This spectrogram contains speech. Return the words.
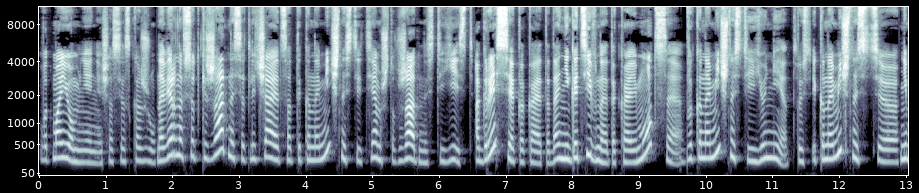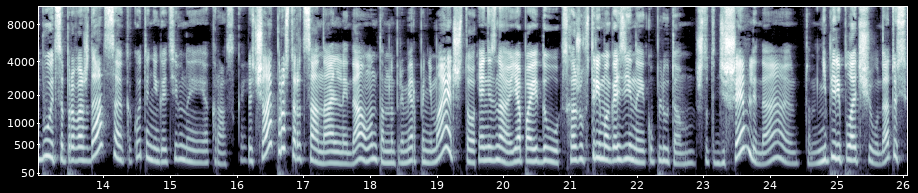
вот мое мнение, сейчас я скажу, наверное, все-таки жадность отличается от экономичности тем, что в жадности есть агрессия какая-то, да, негативная такая эмоция, в экономичности ее нет. То есть экономичность э, не будет сопровождаться какой-то негативной окраской. То есть человек просто рациональный, да, он там, например, понимает, что, я не знаю, я пойду, схожу в три магазина и куплю там что-то дешевле, да, там не переплачу, да, то есть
